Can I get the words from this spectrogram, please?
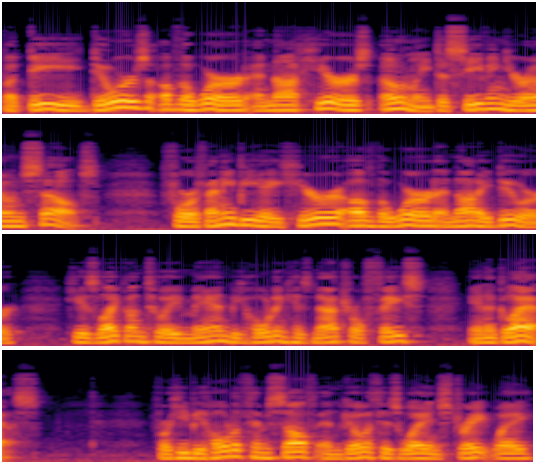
But be ye doers of the word and not hearers only, deceiving your own selves. For if any be a hearer of the word and not a doer, he is like unto a man beholding his natural face in a glass. For he beholdeth himself and goeth his way, and straightway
